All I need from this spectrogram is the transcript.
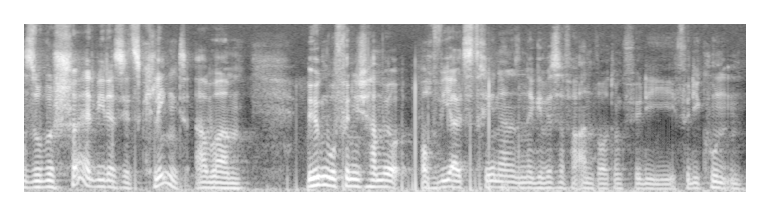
so bescheuert, wie das jetzt klingt, aber irgendwo finde ich, haben wir auch wir als Trainer eine gewisse Verantwortung für die, für die Kunden.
